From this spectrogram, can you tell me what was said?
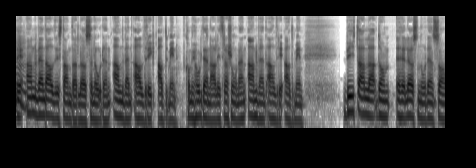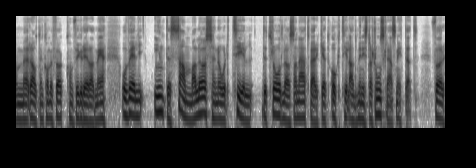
Mm. använd aldrig standardlösenorden, använd aldrig admin. Kom ihåg den allitterationen, använd aldrig admin. byt alla de eh, lösenorden som routern kommer förkonfigurerad med och välj inte samma lösenord till det trådlösa nätverket och till administrationsgränssnittet. För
